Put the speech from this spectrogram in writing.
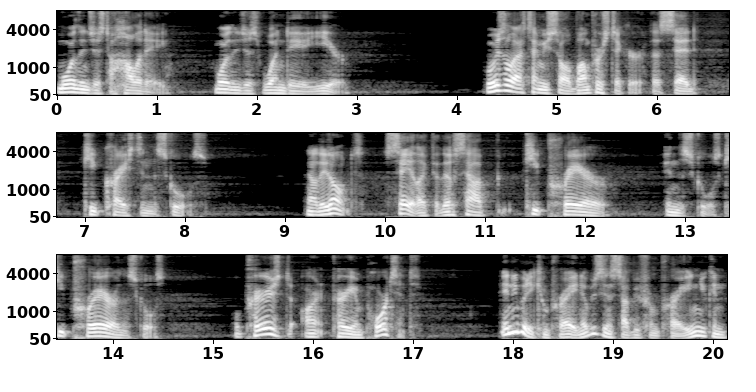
more than just a holiday, more than just one day a year. When was the last time you saw a bumper sticker that said, Keep Christ in the schools? Now, they don't say it like that. They'll say, Keep prayer in the schools, keep prayer in the schools. Well, prayers aren't very important. Anybody can pray. Nobody's going to stop you from praying. You can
